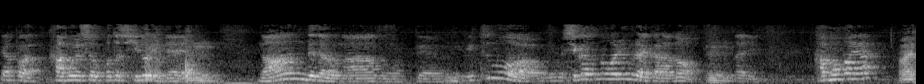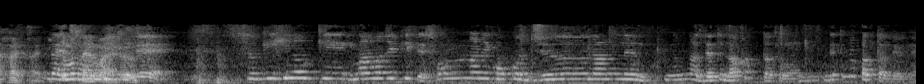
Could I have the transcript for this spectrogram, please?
やっぱ花粉症今年ひどいんで、うんなんでだろうなと思って、いつもは4月の終わりぐらいからの、うん。何？鴨川屋？はいはいはい。言がってましたね前。で、杉ヒノキ今の時期ってそんなにここ十何年出てなかったと思う出てなかったんだよね、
